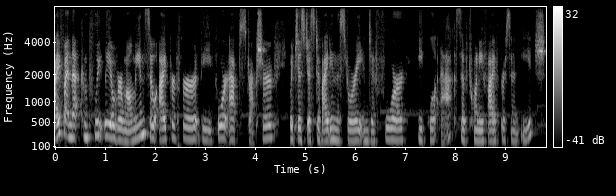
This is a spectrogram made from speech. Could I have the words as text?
I find that completely overwhelming. So I prefer the four act structure, which is just dividing the story into four equal acts of 25% each.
